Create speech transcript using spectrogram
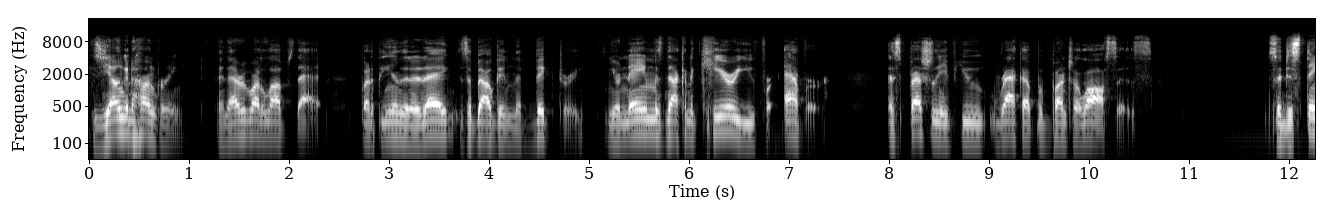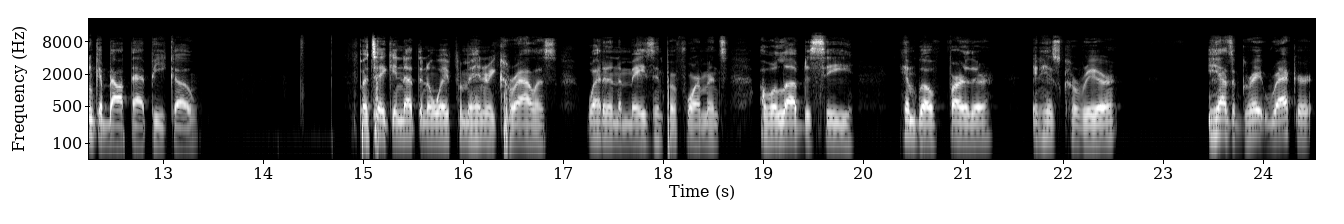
He's young and hungry, and everybody loves that. But at the end of the day, it's about getting the victory. Your name is not going to carry you forever, especially if you rack up a bunch of losses. So just think about that, Pico. But taking nothing away from Henry Corrales, what an amazing performance. I would love to see him go further in his career. He has a great record.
